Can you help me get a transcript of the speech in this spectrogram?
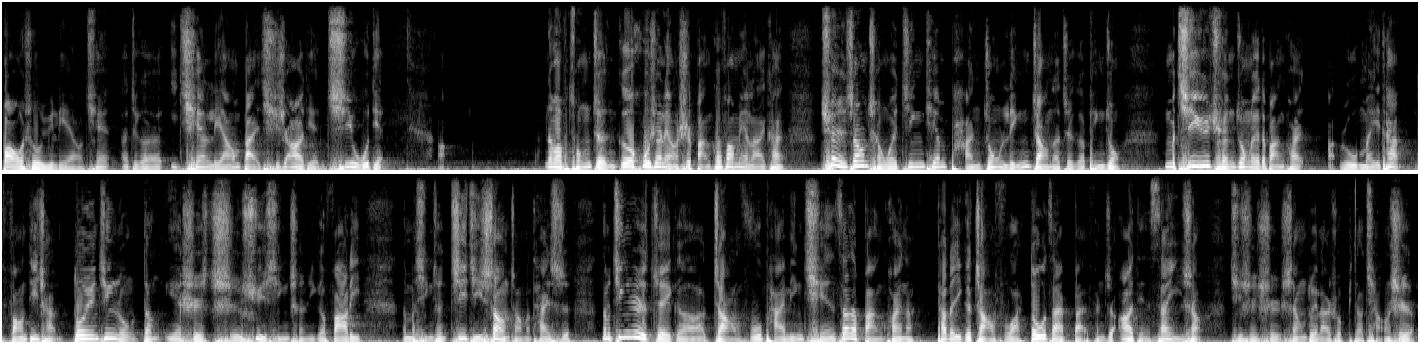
报收于两千呃这个一千两百七十二点七五点，啊，那么从整个沪深两市板块方面来看，券商成为今天盘中领涨的这个品种。那么，其余权重类的板块啊，如煤炭、房地产、多元金融等，也是持续形成一个发力，那么形成积极上涨的态势。那么，今日这个涨幅排名前三的板块呢，它的一个涨幅啊，都在百分之二点三以上，其实是相对来说比较强势的。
